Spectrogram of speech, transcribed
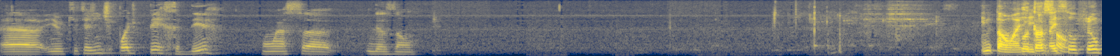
É, e o que, que a gente pode perder com essa lesão? Então, a gente vai sofrer um,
